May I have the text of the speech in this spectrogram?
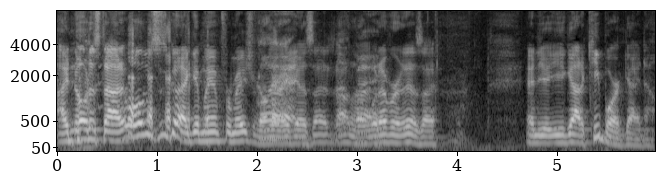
I noticed on it. Well, this is good. I get my information from there. I guess I, I don't know ahead. whatever it is. I and you, you got a keyboard guy now.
